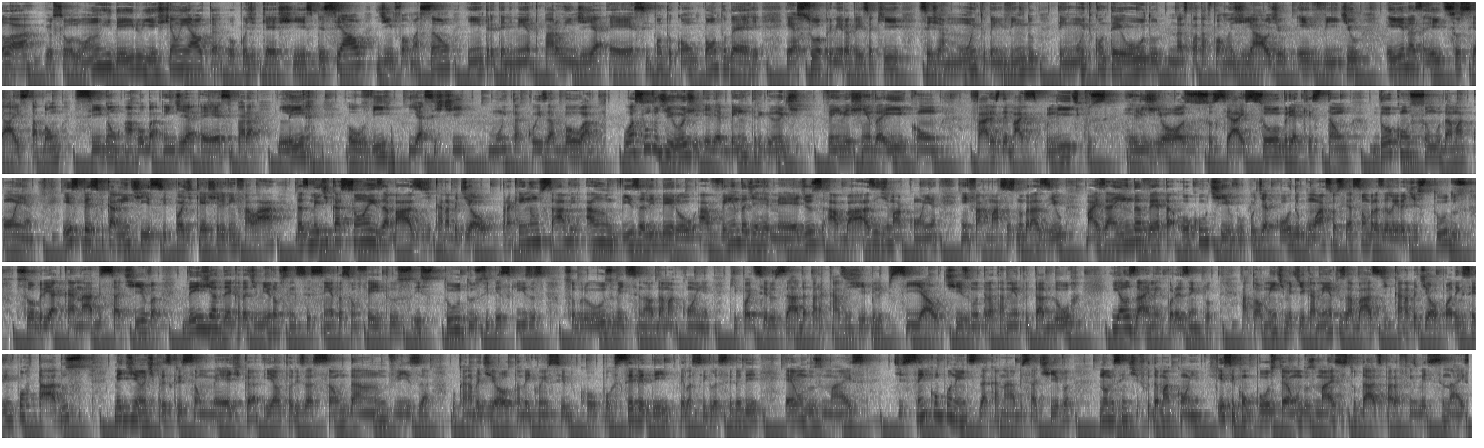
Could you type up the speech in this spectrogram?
Olá, eu sou Luan Ribeiro e este é o Em Alta, o podcast especial de informação e entretenimento para o endiaes.com.br. É a sua primeira vez aqui? Seja muito bem-vindo. Tem muito conteúdo nas plataformas de áudio e vídeo e nas redes sociais, tá bom? Sigam @endiaes para ler, ouvir e assistir muita coisa boa. O assunto de hoje ele é bem intrigante vem mexendo aí com vários debates políticos religiosos, sociais sobre a questão do consumo da maconha. Especificamente esse podcast ele vem falar das medicações à base de canabidiol. Para quem não sabe, a Anvisa liberou a venda de remédios à base de maconha em farmácias no Brasil, mas ainda veta o cultivo. De acordo com a Associação Brasileira de Estudos sobre a Cannabis Sativa, desde a década de 1960 são feitos estudos e pesquisas sobre o uso medicinal da maconha, que pode ser usada para casos de epilepsia, autismo, tratamento da dor e Alzheimer, por exemplo. Atualmente, medicamentos à base de canabidiol podem ser importados mediante prescrição médica e autorização da Anvisa. O canabidiol, também conhecido por CBD, pela sigla CBD, é um dos mais de 100 componentes da cannabis sativa, nome científico da maconha. Esse composto é um dos mais estudados para fins medicinais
